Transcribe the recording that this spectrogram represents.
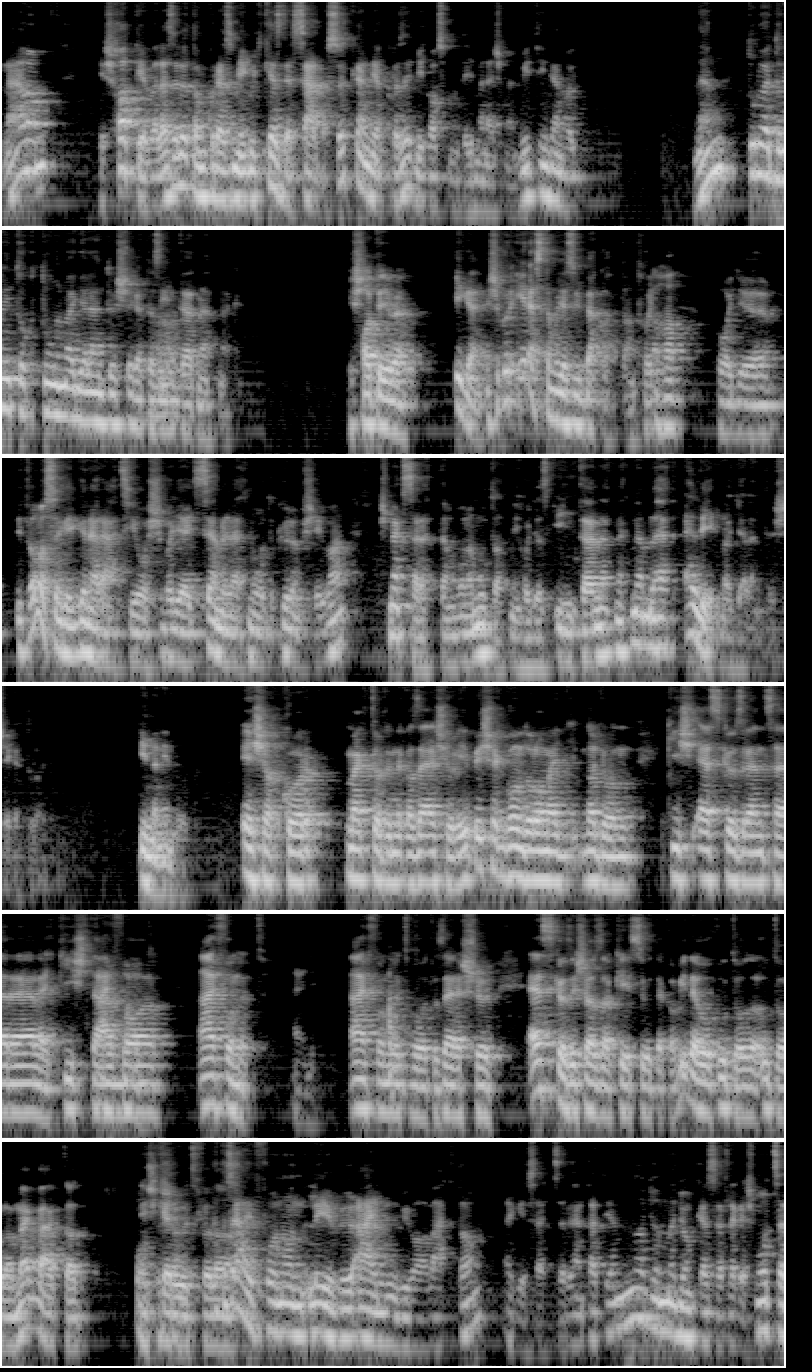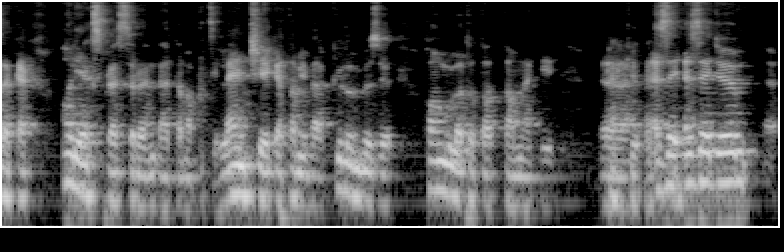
nálam, és hat évvel ezelőtt, amikor ez még úgy kezdett szárba szökkenni, akkor az egyik azt mondta egy management meetingen, hogy nem tulajdonítok túl nagy jelentőséget az internetnek. És hat éve? Igen, és akkor éreztem, hogy ez úgy bekattant, hogy, Aha. hogy uh, itt valószínűleg egy generációs vagy egy szemléletmód különbség van, és meg szerettem volna mutatni, hogy az internetnek nem lehet elég nagy jelentőséget tulajdonítani. Innen indult. És akkor megtörténtek az első lépések, gondolom egy nagyon kis eszközrendszerrel, egy kis távval. iPhone 5. Ennyi. iPhone 5 volt az első eszköz, és azzal készültek a videók, utólag, utólag megvágtad, Pontosan. és került föl hát a... az iPhone-on lévő iMovie-val vágtam, egész egyszerűen. Tehát ilyen nagyon-nagyon kezdetleges módszerekkel. AliExpress-re rendeltem a pici lencséket, amivel különböző hangulatot adtam neki. Ez egy, ez, egy,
